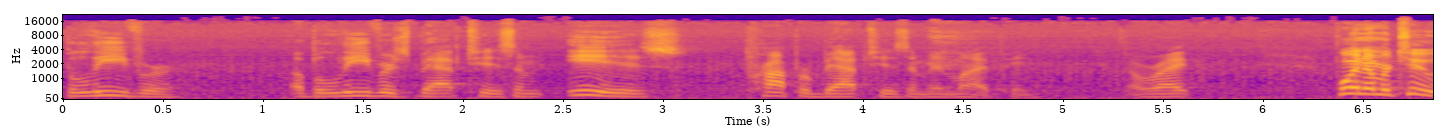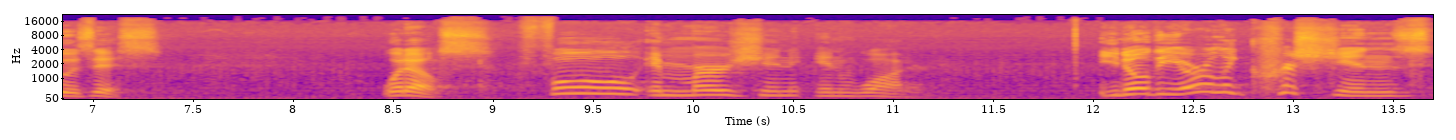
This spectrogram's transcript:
believer, a believer's baptism is proper baptism, in my opinion. All right? Point number two is this. What else? Full immersion in water. You know, the early Christians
